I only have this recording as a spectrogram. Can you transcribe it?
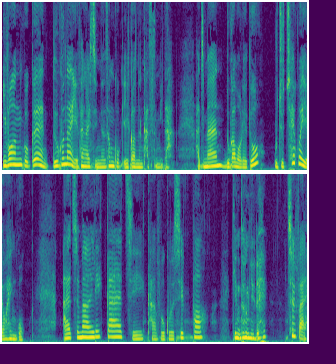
이번 곡은 누구나 예상할 수 있는 선곡일 거는 같습니다. 하지만 누가 뭐래도 우주 최고의 여행곡. 아주 멀리까지 가보고 싶어. 김동률의 출발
